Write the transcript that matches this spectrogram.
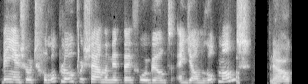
Ben je een soort vooroploper samen met bijvoorbeeld een Jan Rotmans? Nou,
